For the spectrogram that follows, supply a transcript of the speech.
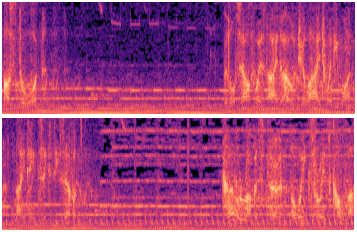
plus. Little Southwest Idaho, July 21, 1967. Colonel Robert Stern awakes from his coma.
